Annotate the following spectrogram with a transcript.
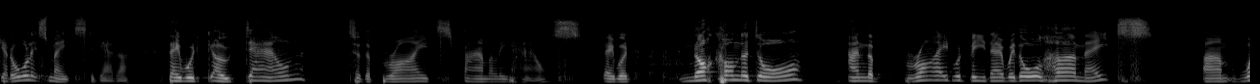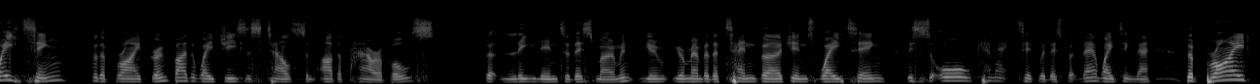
Get all its mates together. They would go down to the bride's family house. They would knock on the door, and the bride would be there with all her mates, um, waiting for the bridegroom. By the way, Jesus tells some other parables that lean into this moment. You, you remember the 10 virgins waiting. This is all connected with this, but they're waiting there. The bride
